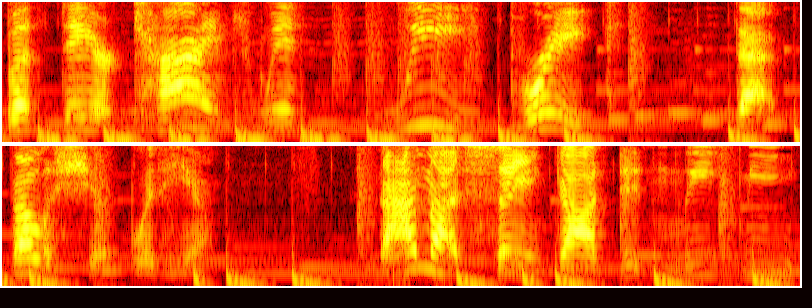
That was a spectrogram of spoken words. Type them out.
But there are times when we break that fellowship with Him. Now, I'm not saying God didn't leave me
